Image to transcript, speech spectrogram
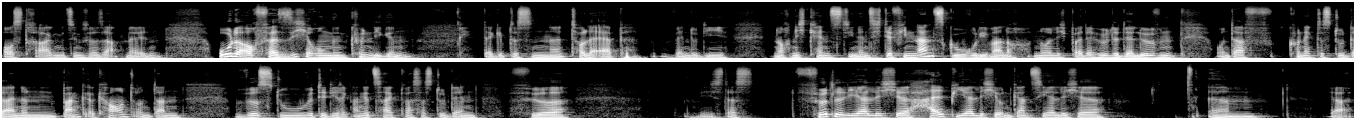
austragen bzw. abmelden oder auch Versicherungen kündigen. Da gibt es eine tolle App, wenn du die noch nicht kennst, die nennt sich der Finanzguru. Die war noch neulich bei der Höhle der Löwen. Und da connectest du deinen Bankaccount und dann wirst du, wird dir direkt angezeigt, was hast du denn für, wie ist das, vierteljährliche, halbjährliche und ganzjährliche ähm, ja,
